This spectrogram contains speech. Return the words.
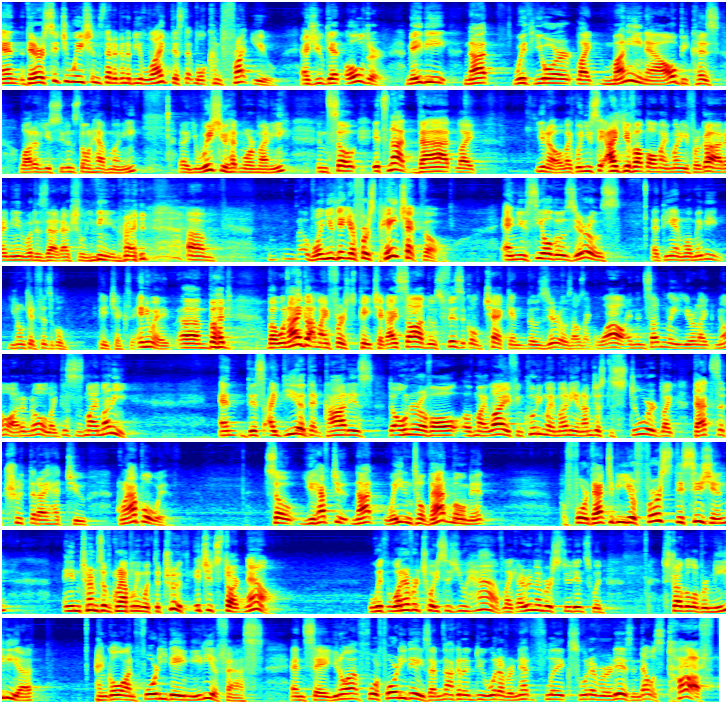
And there are situations that are going to be like this that will confront you as you get older. Maybe not with your like money now because a lot of you students don't have money. Uh, you wish you had more money. And so it's not that like you know, like when you say, I give up all my money for God, I mean, what does that actually mean, right? Um, when you get your first paycheck, though, and you see all those zeros at the end, well, maybe you don't get physical paychecks. Anyway, um, but but when I got my first paycheck, I saw those physical check and those zeros. I was like, wow. And then suddenly you're like, no, I don't know. Like, this is my money. And this idea that God is the owner of all of my life, including my money, and I'm just a steward, like, that's a truth that I had to grapple with. So you have to not wait until that moment for that to be your first decision in terms of grappling with the truth. It should start now with whatever choices you have. Like I remember students would struggle over media and go on 40 day media fasts and say, you know what, for 40 days, I'm not going to do whatever, Netflix, whatever it is. And that was tough.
